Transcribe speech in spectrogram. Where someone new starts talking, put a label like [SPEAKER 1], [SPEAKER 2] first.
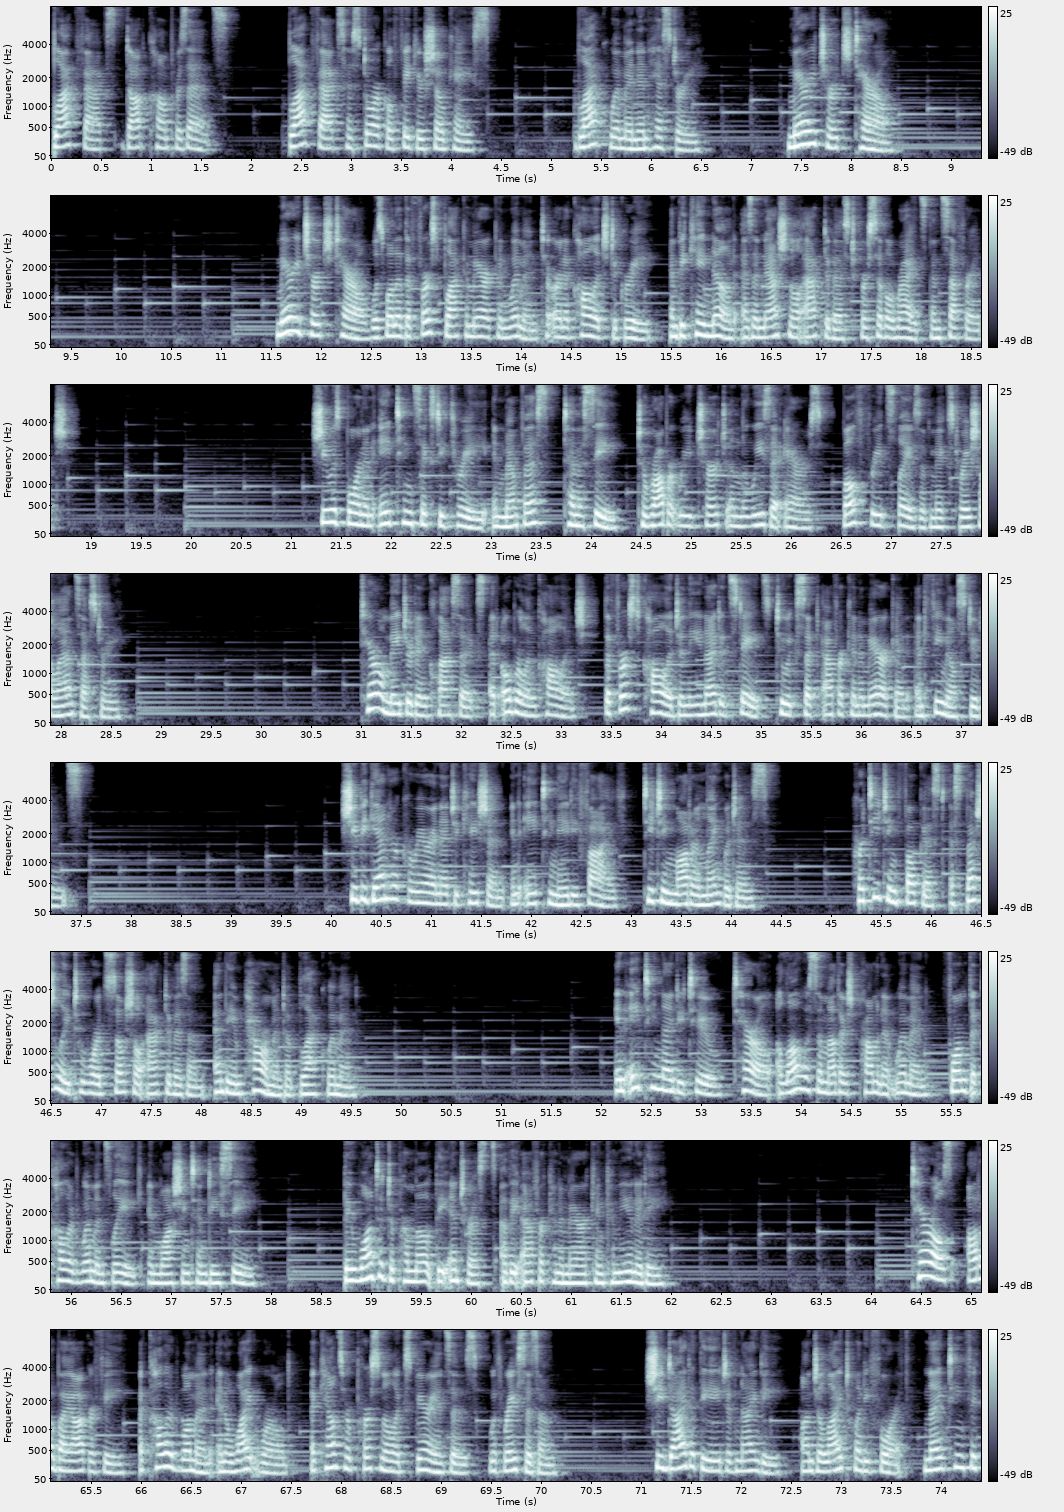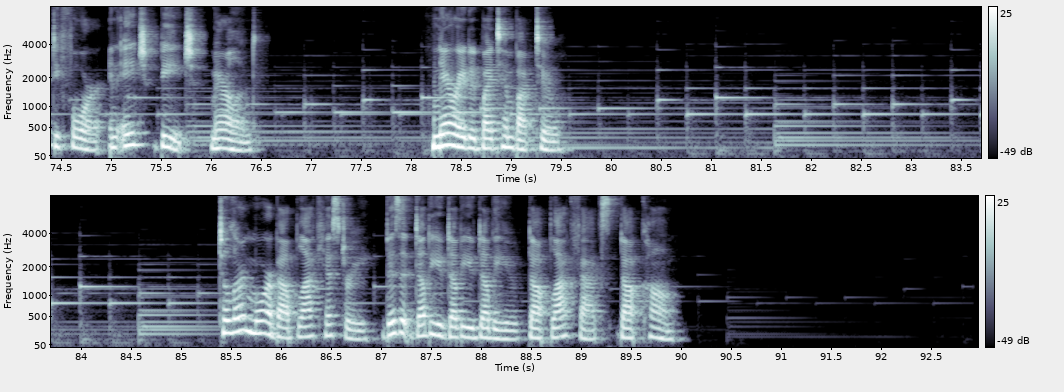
[SPEAKER 1] BlackFacts.com presents Black Facts Historical Figure Showcase Black Women in History Mary Church Terrell Mary Church Terrell was one of the first black American women to earn a college degree and became known as a national activist for civil rights and suffrage. She was born in 1863 in Memphis, Tennessee, to Robert Reed Church and Louisa Ayres, both freed slaves of mixed racial ancestry. Terrell majored in classics at Oberlin College, the first college in the United States to accept African American and female students. She began her career in education in 1885, teaching modern languages. Her teaching focused especially towards social activism and the empowerment of black women. In 1892, Terrell, along with some others prominent women, formed the Colored Women's League in Washington, D.C. They wanted to promote the interests of the African American community. Terrell's autobiography, A Colored Woman in a White World, accounts her personal experiences with racism. She died at the age of 90 on July 24, 1954, in H Beach, Maryland. Narrated by Timbuktu. To learn more about Black history, visit www.blackfacts.com.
